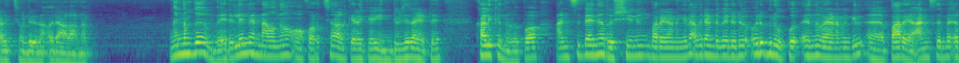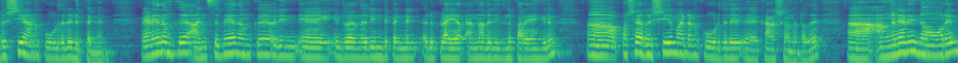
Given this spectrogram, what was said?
കളിച്ചുകൊണ്ടിരുന്ന ഒരാളാണ്. അങ്ങനെ നമുക്ക് വിരലിൽ ഉണ്ടാവുന്ന കുറച്ച് ആൾക്കാരൊക്കെ ഇൻഡിവിജ്വലായിട്ട് കളിക്കുന്നുള്ളൂ. ഇപ്പോൾ അൻസിബേനും ഋഷിനും പറയുകയാണെങ്കിൽ അവർ രണ്ടുപേരും ഒരു ഒരു ഗ്രൂപ്പ് എന്ന് വേണമെങ്കിൽ പറയാം. അൻസിബ ഋഷിയാണ് കൂടുതൽ ഡിപ്പെൻഡന്റ് വേണമെങ്കിൽ നമുക്ക് അൻസിബയെ നമുക്ക് ഒരു എന്ത് പറയുന്ന ഒരു ഇൻഡിപെൻഡന്റ് ഒരു പ്ലെയർ എന്നുള്ള രീതിയിൽ പറയാമെങ്കിലും പക്ഷേ ഋഷിയുമായിട്ടാണ് കൂടുതൽ കണക്ഷൻ വന്നിട്ടത് അങ്ങനെയാണെങ്കിൽ നോറയും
